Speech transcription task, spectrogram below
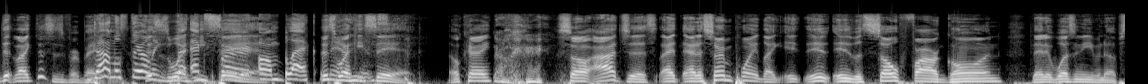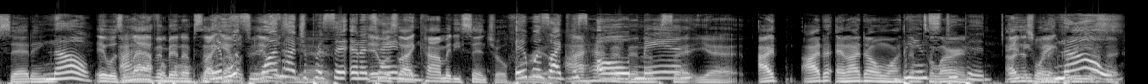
th- like this is verbatim. Donald Sterling, this is what the he expert said. on black This is what he said. Okay. Okay. So I just at, at a certain point, like it, it, it was so far gone that it wasn't even upsetting. No. it was I haven't laughable. been upset Like, it was it was- one hundred percent entertaining. It was like Comedy Central. For it was real. like I this haven't old been man upset yet. I, I, d- and I don't want being them to learn. stupid. I just wanna anything No, each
